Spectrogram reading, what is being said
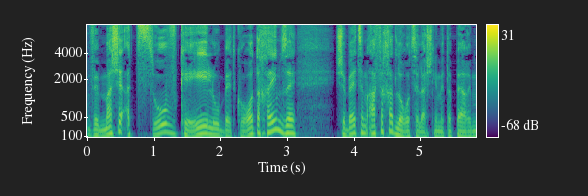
ומה שעצוב כאילו בית קורות החיים זה שבעצם אף אחד לא רוצה להשלים את הפערים,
